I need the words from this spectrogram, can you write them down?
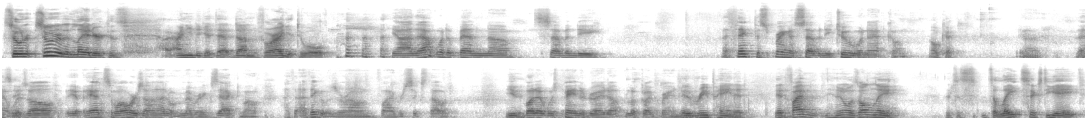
sooner sooner than later because I, I need to get that done before I get too old. Yeah, that would have been uh, 70. I think the spring of '72 when that come. Okay. Yeah, I that was all. It had some hours on. I don't remember exact amount. I, th- I think it was around five or six thousand. Even But it was painted right up. Looked like brand new. it repainted. It had five. You know, it was only. It's a, it's a late '68.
